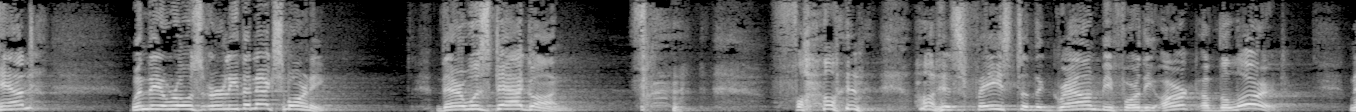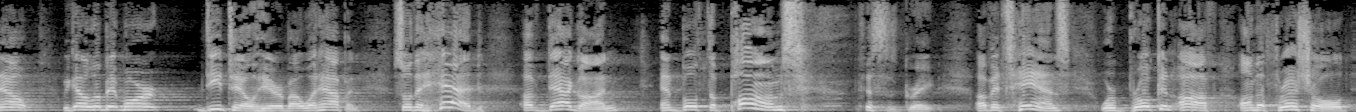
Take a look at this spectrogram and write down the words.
And when they arose early the next morning, there was Dagon fallen on his face to the ground before the ark of the Lord. Now, we got a little bit more detail here about what happened. So the head of Dagon and both the palms, this is great, of its hands were broken off on the threshold.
